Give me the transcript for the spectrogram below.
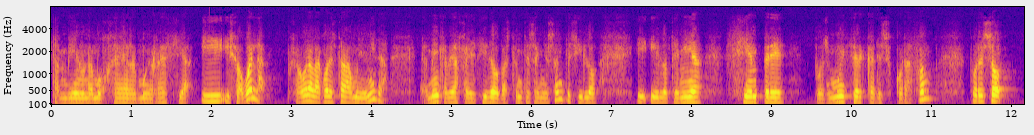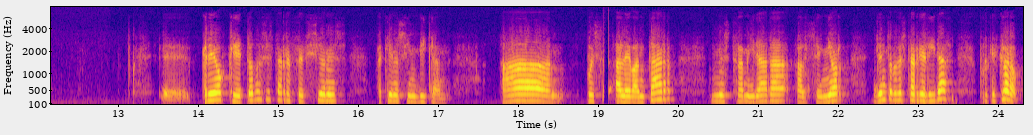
también una mujer muy recia, y, su abuela, su abuela a la cual estaba muy unida, también que había fallecido bastantes años antes y lo, y, lo tenía siempre pues muy cerca de su corazón. Por eso eh, creo que todas estas reflexiones aquí nos invitan a pues a levantar nuestra mirada al Señor dentro de esta realidad, porque claro,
